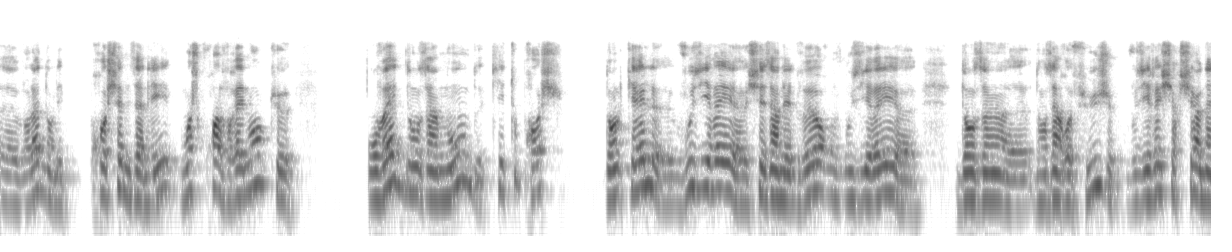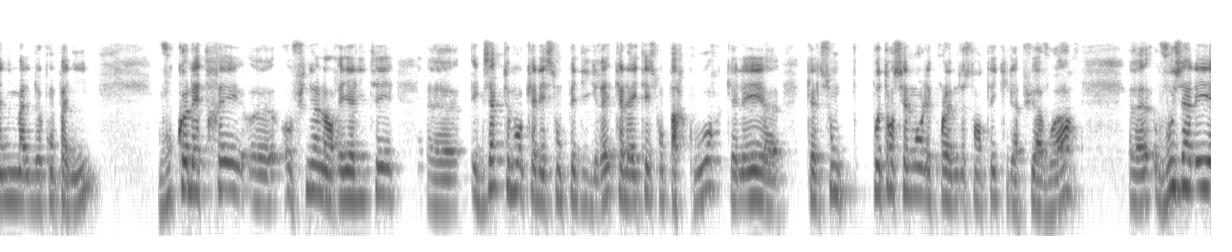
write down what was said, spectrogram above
euh, voilà, dans les prochaines années, moi je crois vraiment que on va être dans un monde qui est tout proche, dans lequel vous irez euh, chez un éleveur ou vous irez dans un, dans un refuge, vous irez chercher un animal de compagnie vous connaîtrez euh, au final en réalité euh, exactement quel est son pédigré, quel a été son parcours, euh, quels sont potentiellement les problèmes de santé qu'il a pu avoir. Vous allez,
